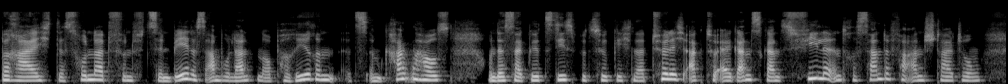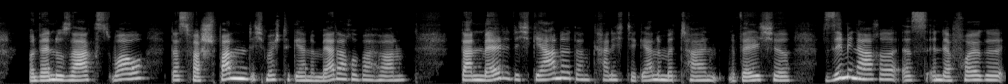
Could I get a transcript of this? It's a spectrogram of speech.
Bereich des 115b, des ambulanten Operierens im Krankenhaus. Und deshalb gibt es diesbezüglich natürlich aktuell ganz, ganz viele interessante Veranstaltungen. Und wenn du sagst, wow, das war spannend, ich möchte gerne mehr darüber hören, dann melde dich gerne, dann kann ich dir gerne mitteilen, welche Seminare es in der Folge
